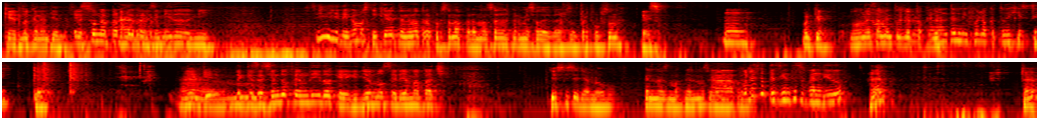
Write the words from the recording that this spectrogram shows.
¿Qué es lo que no entiendes? Es una parte Ah, no, reprimida de mí. Sí, digamos que quiere tener otra persona, pero no se da el permiso de darse a otra persona. Eso. Mm. Porque, honestamente, No, pero yo... lo que no entendí fue lo que tú dijiste. ¿Qué? De que, de que se siente ofendido que yo no sería mapache. Yo sí sería lobo. Él no, es ma- él no sería Ah, mapache. ¿por eso te sientes ofendido? ¿Eh? ¿Eh?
